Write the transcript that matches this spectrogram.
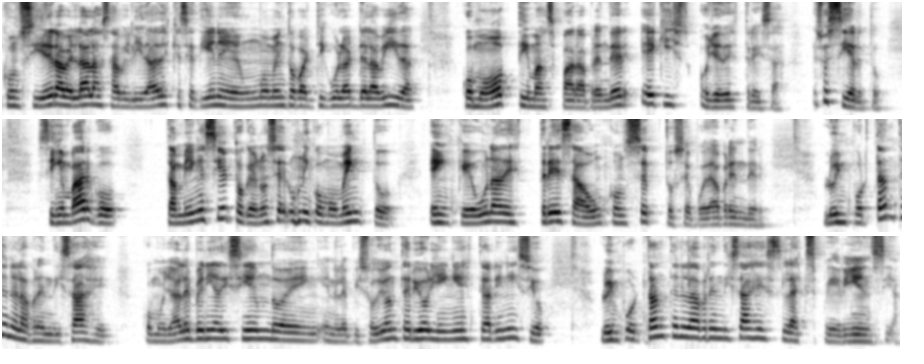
considera ¿verdad? las habilidades que se tienen en un momento particular de la vida como óptimas para aprender X o Y destreza. Eso es cierto. Sin embargo, también es cierto que no es el único momento en que una destreza o un concepto se puede aprender. Lo importante en el aprendizaje como ya les venía diciendo en, el episodio anterior y en este al inicio, lo importante en el aprendizaje es la experiencia.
